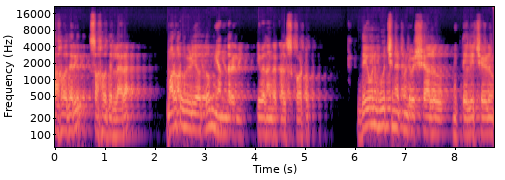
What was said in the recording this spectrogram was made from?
సహోదరి సహోదరులారా మరొక వీడియోతో మీ అందరినీ ఈ విధంగా కలుసుకోవటం. దేవుని గూర్చినటువంటి విషయాలు మీకు తెలియచేయడం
